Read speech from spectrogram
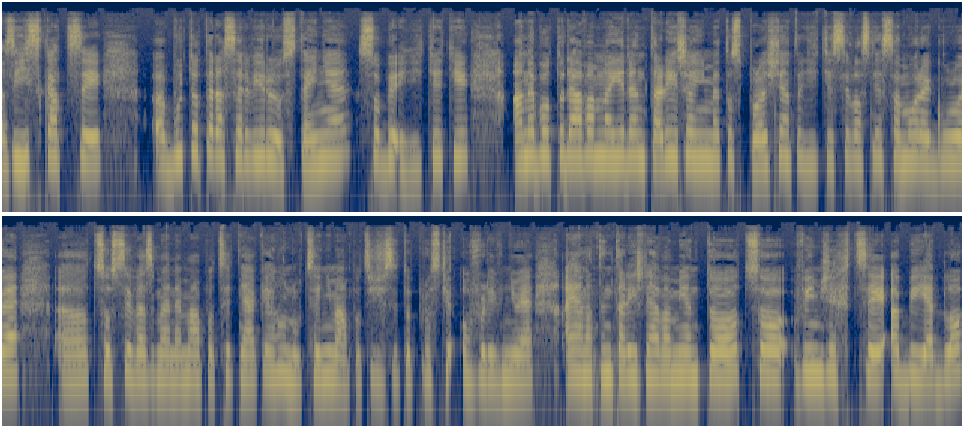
získat si, eh, buď to teda servíruju stejně sobě i dítěti, anebo to dávám na jeden talíř a jíme to společně a to dítě si vlastně samo reguluje, eh, co si vezme, nemá pocit nějakého nucení, má pocit, že si to prostě ovlivňuje a já na ten talíř dávám jen to, co vím, že chci, aby jedlo,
